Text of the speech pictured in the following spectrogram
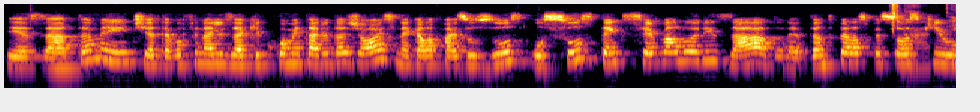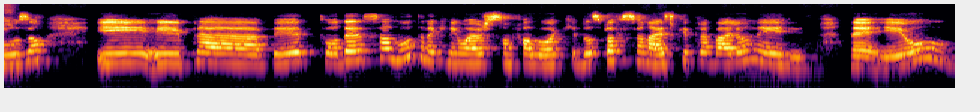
Exatamente. Até vou finalizar aqui com o comentário da Joyce, né? Que ela faz o SUS, o SUS tem que ser valorizado, né? Tanto pelas pessoas ah, que sim. usam e, e para ver toda essa luta, né? Que nem o Elson falou aqui, dos profissionais que trabalham nele, né? Eu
